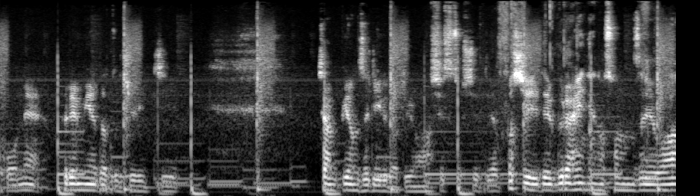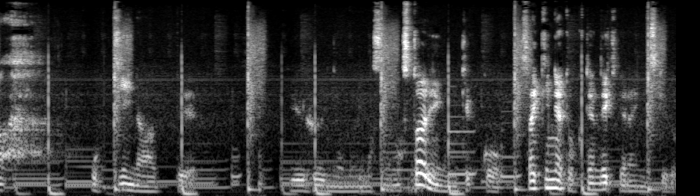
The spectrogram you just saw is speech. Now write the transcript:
方ね、プレミアだと11、チャンピオンズリーグだと4アシストしてて、やっぱしデブライネの存在は大きいなっていうふうに思いますね。まあスターリングも結構、最近ね、得点できてないんですけど、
